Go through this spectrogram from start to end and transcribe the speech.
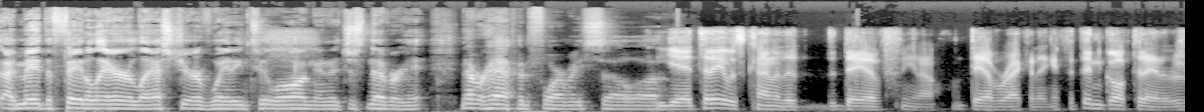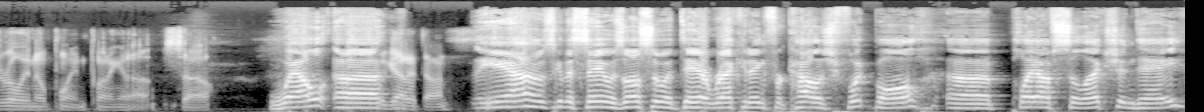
I made the fatal error last year of waiting too long, and it just never never happened for me. So uh, Yeah, today was kind of the, the day of you know day of reckoning. If it didn't go up today, there was really no point in putting it up. So well, uh, we got it done. Yeah, I was going to say it was also a day of reckoning for college football. Uh, playoff selection day.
